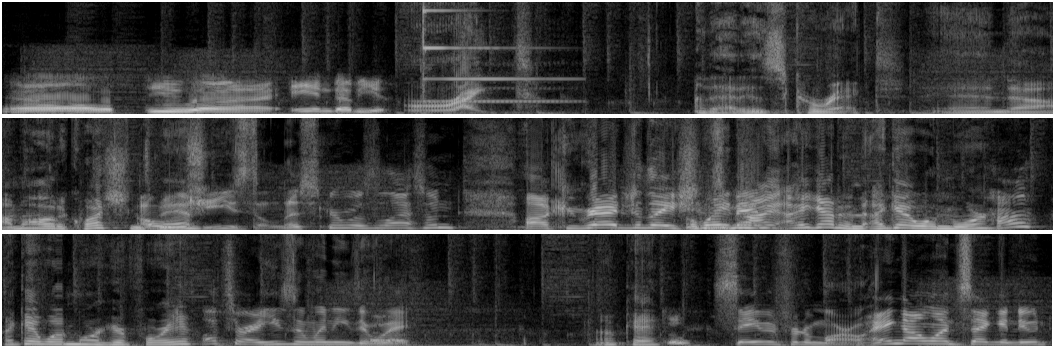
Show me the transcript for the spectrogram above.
Uh, let's do uh, A and W. Right. That is correct. And uh, I'm all out of questions, man. Oh, man. geez, the listener was the last one? Uh, congratulations, Oh, wait, no, man. I, I got an, I got one more. Huh? I got one more here for you. That's all right. He's to win either way. Okay. Save it for tomorrow. Hang on one second, dude.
